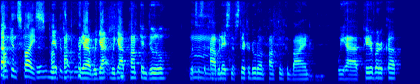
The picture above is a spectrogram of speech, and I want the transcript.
Pumpkin spice. Pumpkin yeah, pump, yeah, we got we got pumpkin doodle, which mm. is a mm. combination of snickerdoodle and pumpkin combined. We have peanut butter cup,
